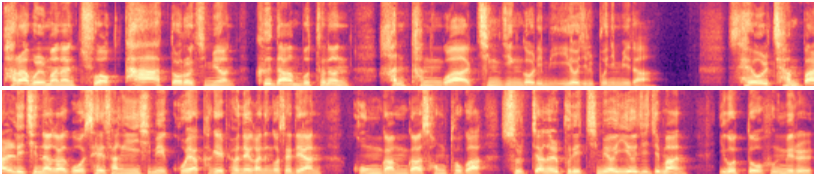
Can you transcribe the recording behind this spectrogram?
팔아볼 만한 추억 다 떨어지면 그 다음부터는 한탄과 징징거림이 이어질 뿐입니다. 세월 참 빨리 지나가고 세상 인심이 고약하게 변해가는 것에 대한 공감과 성토가 술잔을 부딪히며 이어지지만 이것도 흥미를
